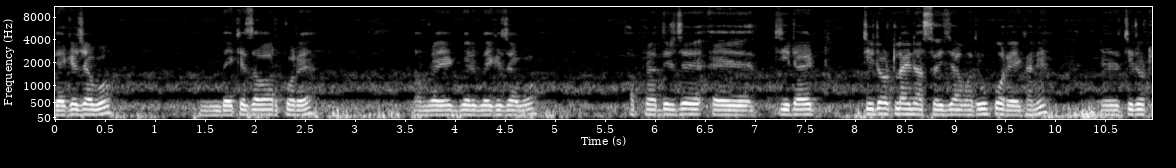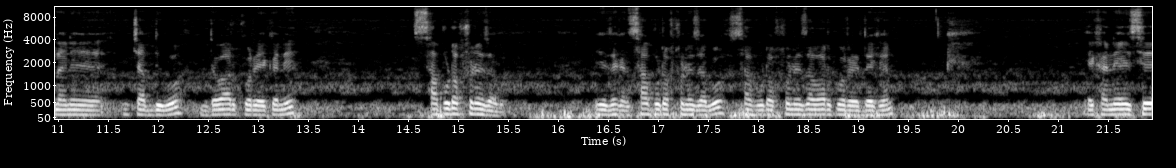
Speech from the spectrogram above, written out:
ব্যাকে যাব। ব্যাকে যাওয়ার পরে আমরা একবার ব্যাকে যাব। আপনাদের যে টি ডাইট টি ডট লাইন আছে যে আমাদের উপরে এখানে টি ডট লাইনে চাপ দিব। দেওয়ার পরে এখানে সাপোর্ট অপশনে যাব। এই দেখেন সাপোর্ট অপশনে যাব। সাপোর্ট অপশনে যাওয়ার পরে দেখেন, এখানে এসে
